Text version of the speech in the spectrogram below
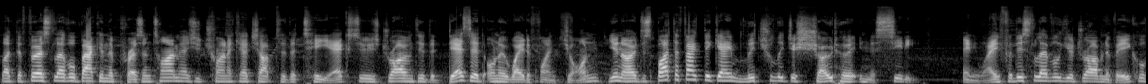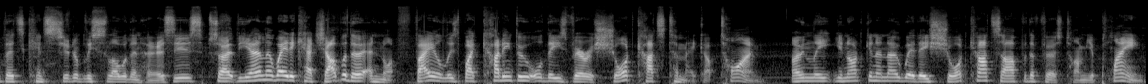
Like the first level back in the present time has you trying to catch up to the TX who's driving through the desert on her way to find John, you know, despite the fact the game literally just showed her in the city. Anyway, for this level, you're driving a vehicle that's considerably slower than hers is, so the only way to catch up with her and not fail is by cutting through all these various shortcuts to make up time. Only, you're not going to know where these shortcuts are for the first time you're playing,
